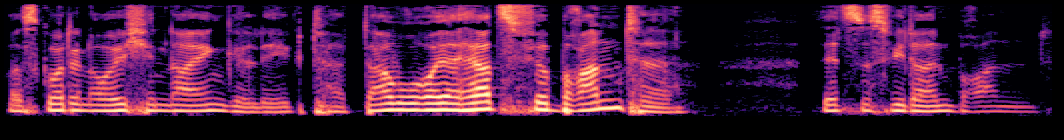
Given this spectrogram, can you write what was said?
was Gott in euch hineingelegt hat. Da, wo euer Herz für brannte, setzt es wieder in Brand.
